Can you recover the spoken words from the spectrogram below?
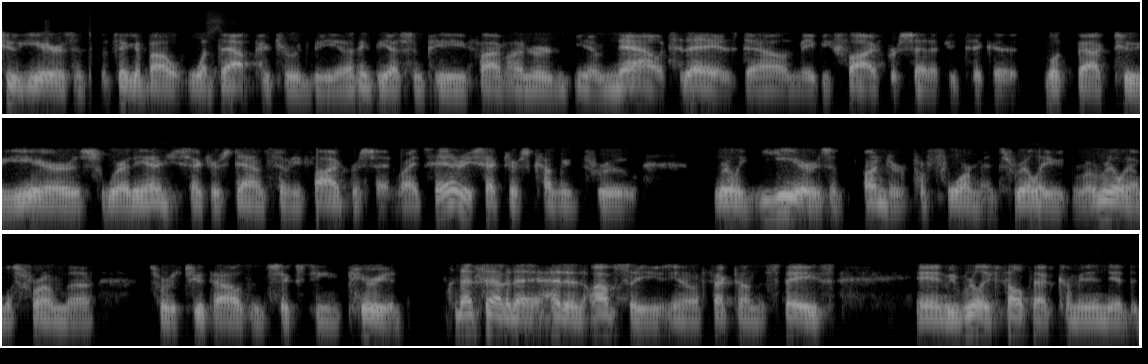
two years and think about what that picture would be, and I think the S and P 500, you know, now today is down maybe five percent. If you take a look back two years, where the energy sector is down 75 percent, right? So the energy sector is coming through really years of underperformance, really, really almost from the sort of 2016 period. That's having a, had an obviously, you know, effect on the space. And we really felt that coming into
